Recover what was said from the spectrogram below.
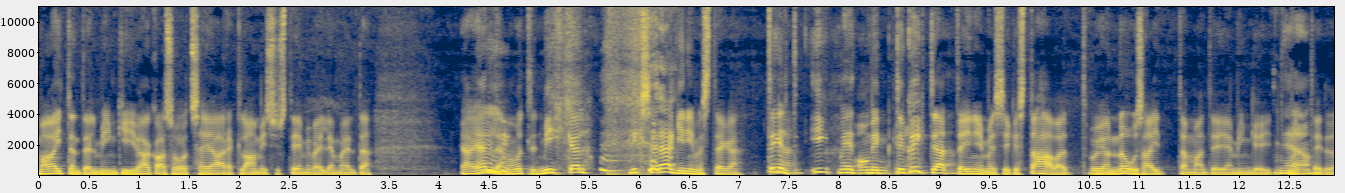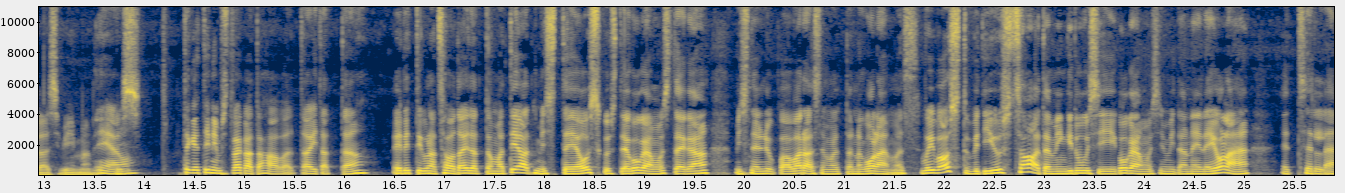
ma aitan teil mingi väga soodsa hea reklaamisüsteemi välja mõelda. ja jälle ma mõtlen, Mihkel, miks sa ei räägi inimestega? tegelikult me, me, te kõik teate inimesi, kes tahavad või on nõus aitama teie mingeid ja. mõtteid edasi viima. tegelikult inimesed väga tahavad aidata eriti kui nad saavad aidata oma teadmiste ja oskuste ja kogemustega, mis neil juba varasemalt on nagu olemas. Või vastupidi, just saada mingeid uusi kogemusi, mida neil ei ole, et selle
